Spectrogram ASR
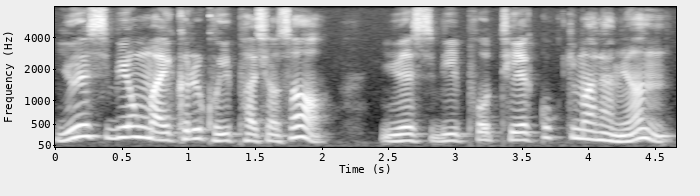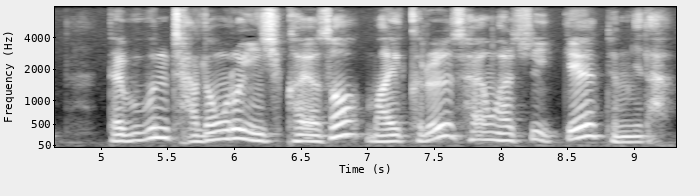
USB용 마이크를 구입하셔서 USB 포트에 꽂기만 하면 대부분 자동으로 인식하여서 마이크를 사용할 수 있게 됩니다.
